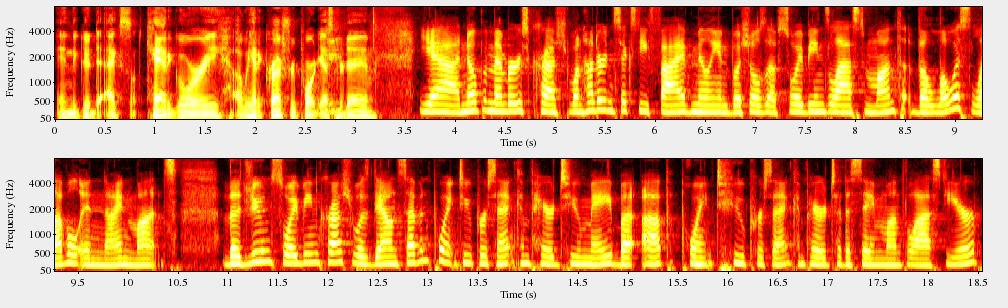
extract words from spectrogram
in the good to excellent category. Uh, we had a crush report yesterday. Yeah, NOPA members crushed 165 million bushels of soybeans last month, the lowest level in nine months. The June soybean crush was down 7.2% compared to May, but up 0.2% compared to the same month last year.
